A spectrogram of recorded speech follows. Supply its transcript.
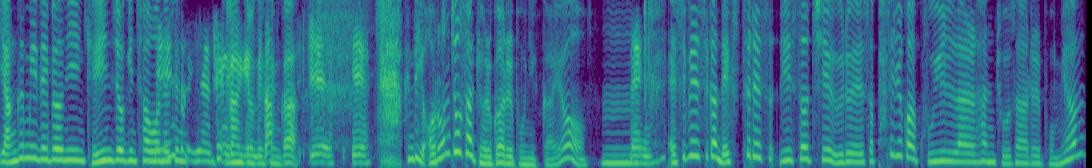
양금희 대변인 개인적인 차원의 생, 개인적인 생각. 예, 예. 자, 근데 여론조사 결과를 보니까요. 음, 네. SBS가 넥스트 리서치에 의뢰해서 8일과 9일 날 한 조사를 보면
